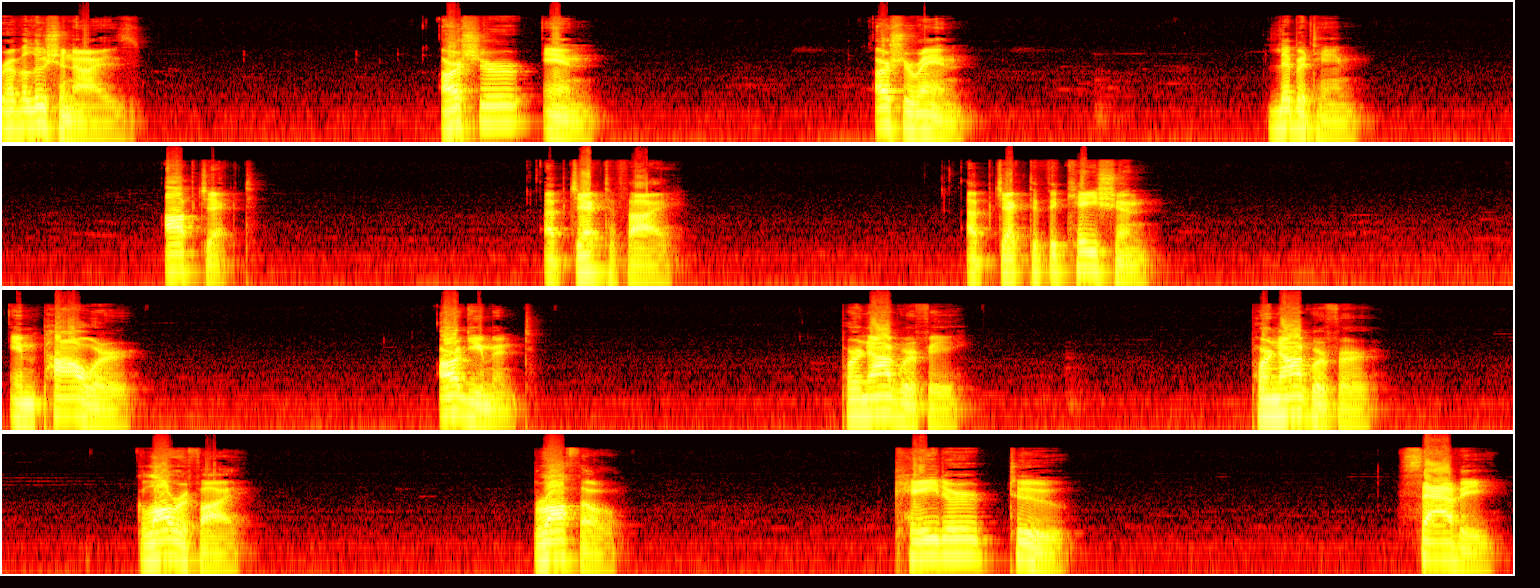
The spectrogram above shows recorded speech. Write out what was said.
revolutionize, usher in, usher in, libertine, object, objectify, objectification, empower, argument, pornography, pornographer, glorify, brothel, cater to, savvy,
